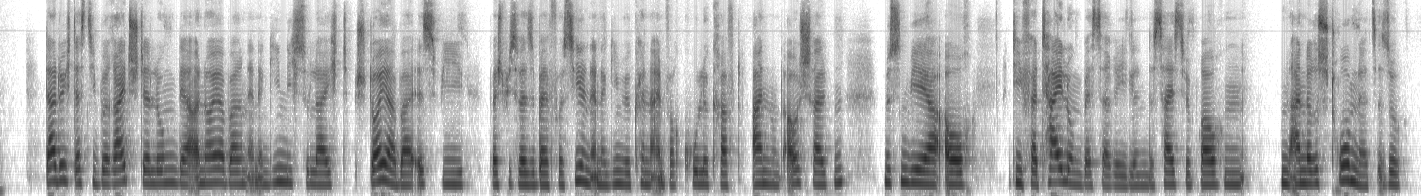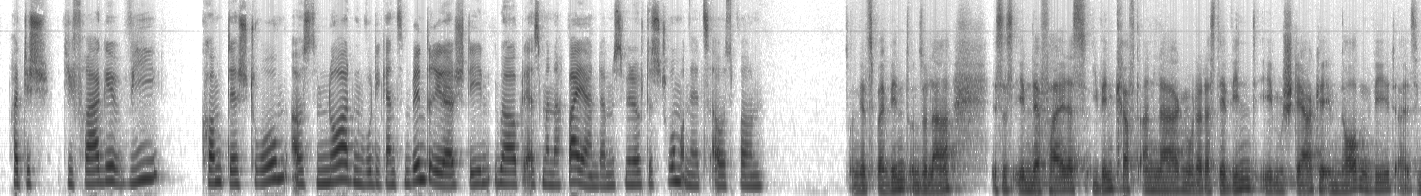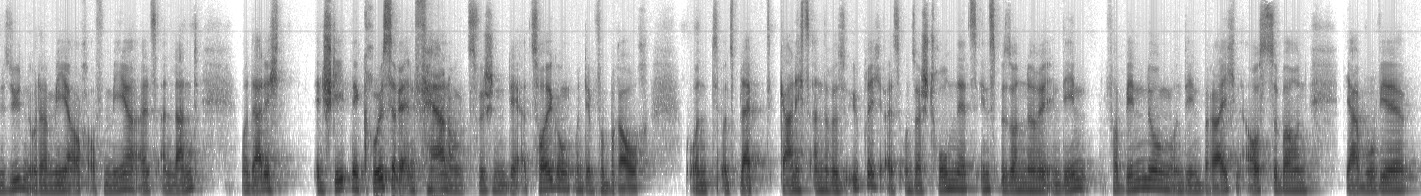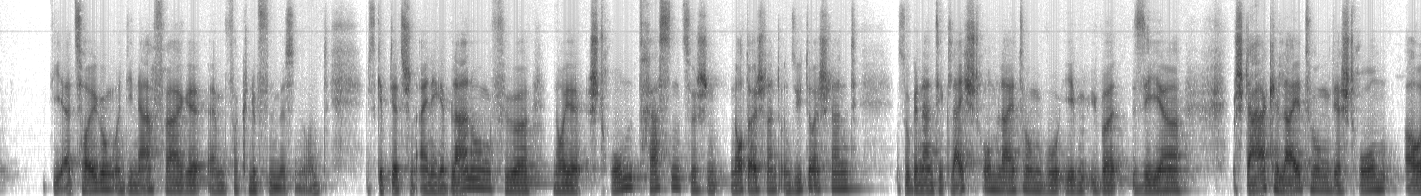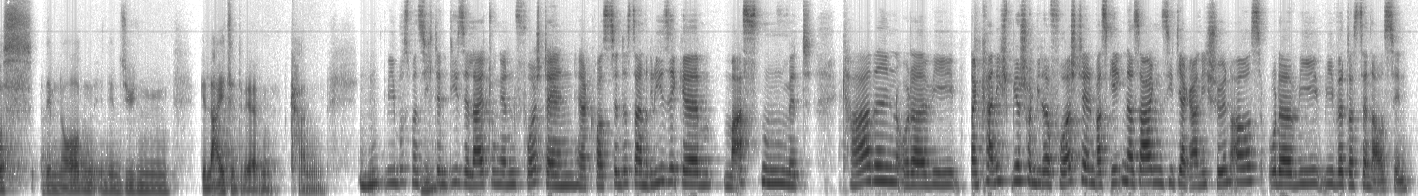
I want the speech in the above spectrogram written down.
Dadurch, dass die Bereitstellung der erneuerbaren Energien nicht so leicht steuerbar ist wie beispielsweise bei fossilen Energien, wir können einfach Kohlekraft an- und ausschalten, müssen wir ja auch die Verteilung besser regeln. Das heißt, wir brauchen ein anderes Stromnetz. Also praktisch die Frage, wie kommt der Strom aus dem Norden, wo die ganzen Windräder stehen, überhaupt erstmal nach Bayern? Da müssen wir doch das Stromnetz ausbauen. Und jetzt bei Wind und Solar ist es eben der Fall, dass die Windkraftanlagen oder dass der Wind eben stärker im Norden weht als im Süden oder mehr auch auf Meer als an Land. Und dadurch entsteht eine größere Entfernung zwischen der Erzeugung und dem Verbrauch. Und uns bleibt gar nichts anderes übrig, als unser Stromnetz insbesondere in den Verbindungen und den Bereichen auszubauen, ja, wo wir die Erzeugung und die Nachfrage ähm, verknüpfen müssen. Und es gibt jetzt schon einige Planungen für neue Stromtrassen zwischen Norddeutschland und Süddeutschland, sogenannte Gleichstromleitungen, wo eben über sehr starke Leitungen der Strom aus dem Norden in den Süden geleitet werden kann. Mhm. Wie muss man sich denn diese Leitungen vorstellen, Herr Kost? Sind das dann riesige Masten mit Kabeln oder wie? Dann kann ich mir schon wieder vorstellen, was Gegner sagen, sieht ja gar nicht schön aus. Oder wie, wie wird das denn aussehen?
